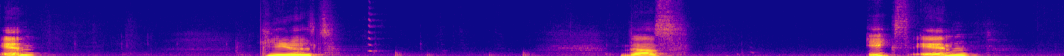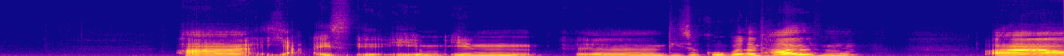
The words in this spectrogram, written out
n gilt, dass xn äh, ja, ist in, in äh, dieser Kugel enthalten äh,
